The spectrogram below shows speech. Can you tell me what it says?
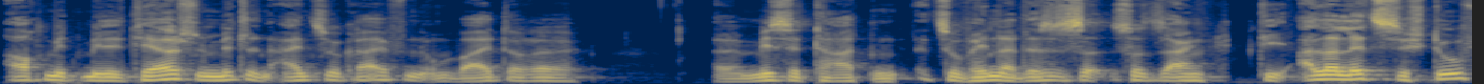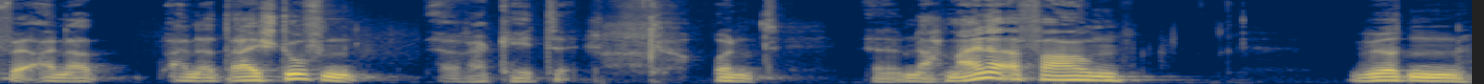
auch mit militärischen Mitteln einzugreifen, um weitere äh, Missetaten zu verhindern. Das ist sozusagen die allerletzte Stufe einer, einer Drei-Stufen-Rakete. Und äh, nach meiner Erfahrung würden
